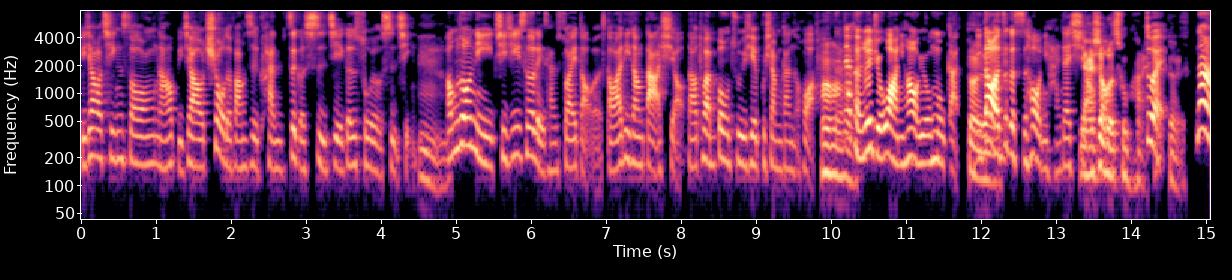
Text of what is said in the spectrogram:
比较轻松，然后比较 chill 的方式看这个世界跟所有事情。嗯，好，我们说你骑机车累残摔倒了，倒在地上大笑，然后突然蹦出一些不相干的话，嗯、大家可能就会觉得哇，你好有幽默感。对，你到了这个时候，你还在笑，你还笑得出来。对对，那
